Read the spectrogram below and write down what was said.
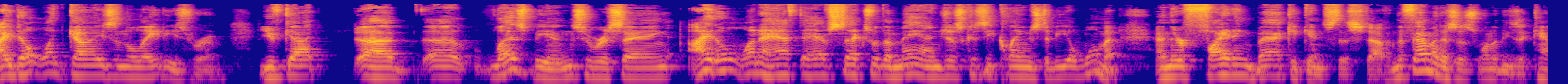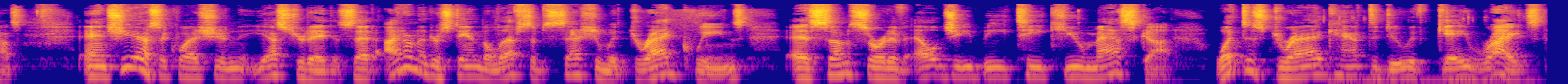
I don't want guys in the ladies' room. You've got uh, uh, lesbians who are saying, I don't want to have to have sex with a man just because he claims to be a woman. And they're fighting back against this stuff. And the feminist is one of these accounts. And she asked a question yesterday that said, I don't understand the left's obsession with drag queens as some sort of LGBTQ mascot. What does drag have to do with gay rights?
